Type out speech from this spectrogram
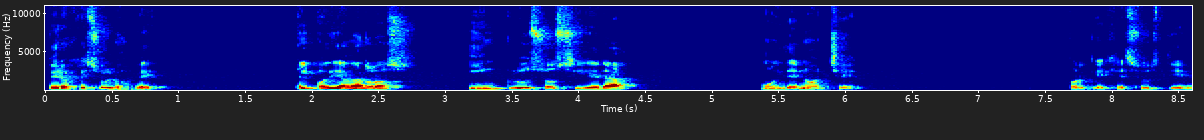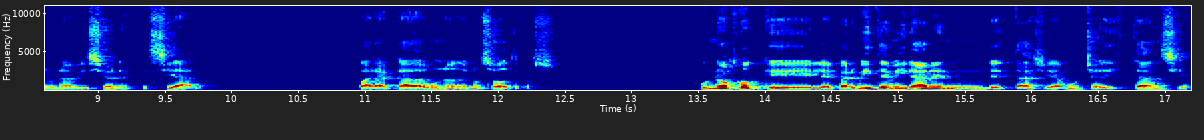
Pero Jesús los ve. Él podía verlos incluso si era muy de noche, porque Jesús tiene una visión especial para cada uno de nosotros un ojo que le permite mirar en detalle a mucha distancia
